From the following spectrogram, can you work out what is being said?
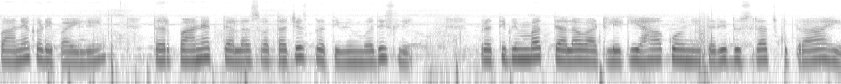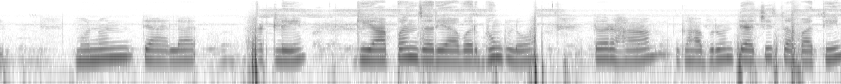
पाण्याकडे पाहिले तर पाण्यात त्याला स्वतःचेच प्रतिबिंब दिसले. प्रतिबिंबात त्याला वाटले की हा कोणीतरी दुसराच कुत्रा आहे. म्हणून त्याला वाटले की आपण जर यावर भुंकलो तर हा घाबरून त्याची चपाती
